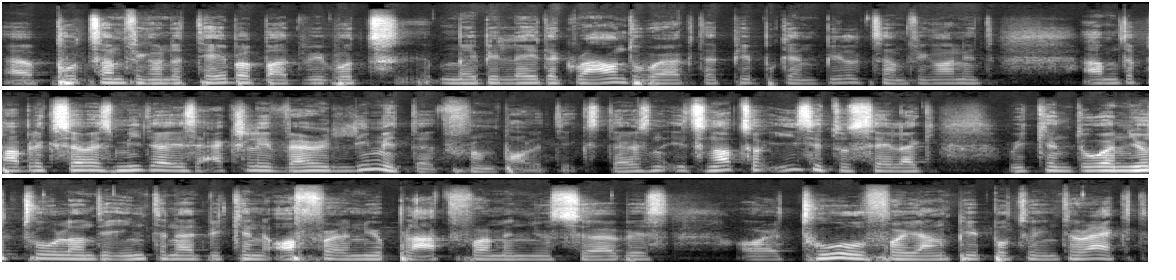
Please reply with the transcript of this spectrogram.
uh, put something on the table, but we would maybe lay the groundwork that people can build something on it. Um, the public service media is actually very limited from politics. It's not so easy to say like we can do a new tool on the internet, we can offer a new platform, a new service, or a tool for young people to interact.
